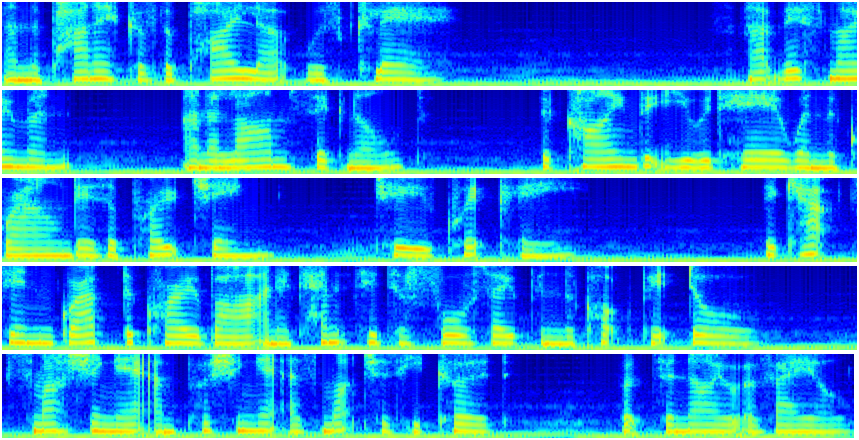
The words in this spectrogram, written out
and the panic of the pilot was clear. At this moment, an alarm signalled, the kind that you would hear when the ground is approaching too quickly. The captain grabbed the crowbar and attempted to force open the cockpit door, smashing it and pushing it as much as he could, but to no avail.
